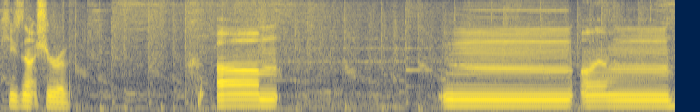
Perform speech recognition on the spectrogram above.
He's not sure of. Um. Mm, um.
